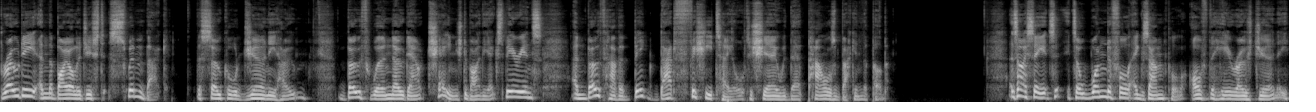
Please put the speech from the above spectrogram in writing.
Brody and the biologist swim back, the so called journey home. Both were no doubt changed by the experience, and both have a big bad fishy tale to share with their pals back in the pub. As I say, it's, it's a wonderful example of the hero's journey.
